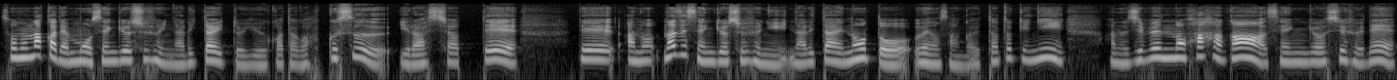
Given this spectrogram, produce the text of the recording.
その中でも専業主婦になりたいという方が複数いらっしゃってであのなぜ専業主婦になりたいの？と上野さんが言った時にあの自分の母が専業主婦で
